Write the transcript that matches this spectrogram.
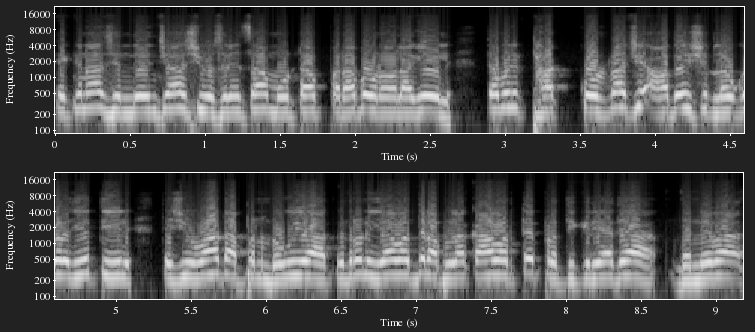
एकनाथ शिंदेच्या शिवसेनेचा मोठा पराभव होणावा लागेल. त्यामुळे ठाक कोर्टाचे आदेश लवकरच येतील त्याची वाट आपण बघूयात. मित्रांनो याबद्दल आपल्याला काय वाटतंय? प्रतिक्रिया द्या. धन्यवाद.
